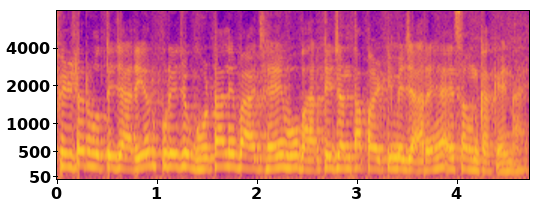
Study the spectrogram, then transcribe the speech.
फ़िल्टर होते जा रही है और पूरे जो घोटालेबाज है वो भारतीय जनता पार्टी में जा रहे हैं ऐसा उनका कहना है।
